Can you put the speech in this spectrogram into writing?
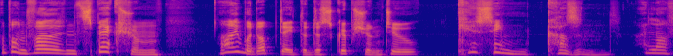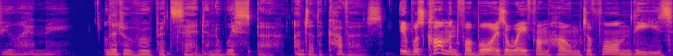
Upon further inspection, I would update the description to kissing cousins. I love you, Henry. Little Rupert said in a whisper under the covers. It was common for boys away from home to form these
